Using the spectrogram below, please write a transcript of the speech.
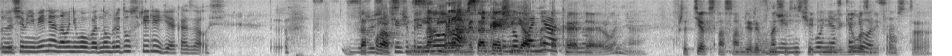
Но, тем не менее, она у него в одном ряду с религией оказалась. Заправскими. Заправскими. Это, конечно, явная такая, да, ирония что текст на самом деле в значительной степени религиозный, просто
